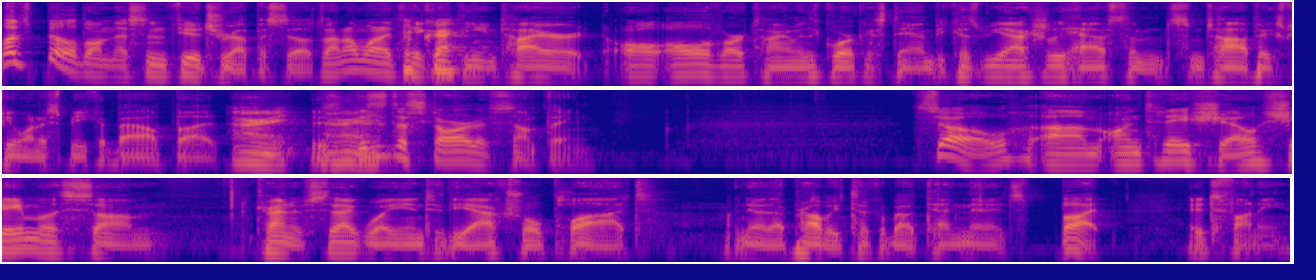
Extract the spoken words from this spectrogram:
us build on this in future episodes. I don't want to take up the entire all, all of our time with Gorkistan because we actually have some some topics we want to speak about. But All right. this, all right. this is the start of something. So, um, on today's show, shameless um, kind of segue into the actual plot. I know that probably took about 10 minutes, but it's funny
